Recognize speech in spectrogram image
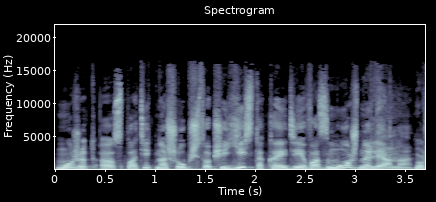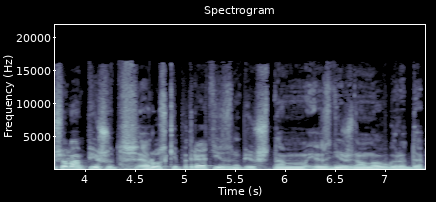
может а, сплотить наше общество? Вообще есть такая идея? Возможно ли она? Ну, что нам пишут? Русский патриотизм пишут нам из Нижнего Новгорода.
